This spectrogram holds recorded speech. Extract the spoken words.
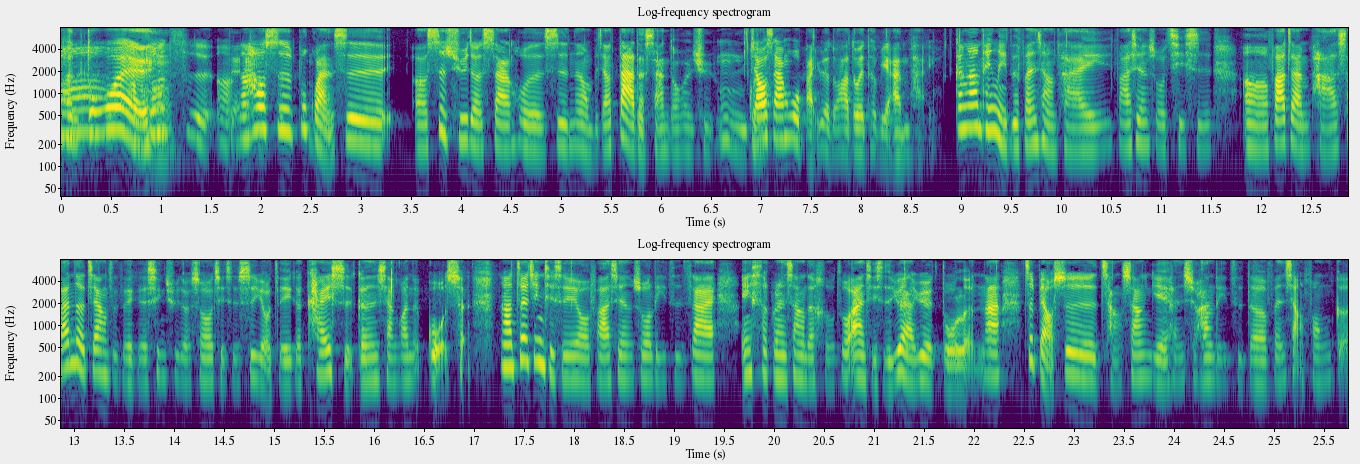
很多 哎，很多次。嗯，然后是不管是。呃，市区的山或者是那种比较大的山都会去。嗯，焦山或百越的话，都会特别安排。刚刚听李子分享，才发现说，其实呃，发展爬山的这样子的一个兴趣的时候，其实是有着一个开始跟相关的过程。那最近其实也有发现说，李子在 Instagram 上的合作案其实越来越多了。那这表示厂商也很喜欢李子的分享风格。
